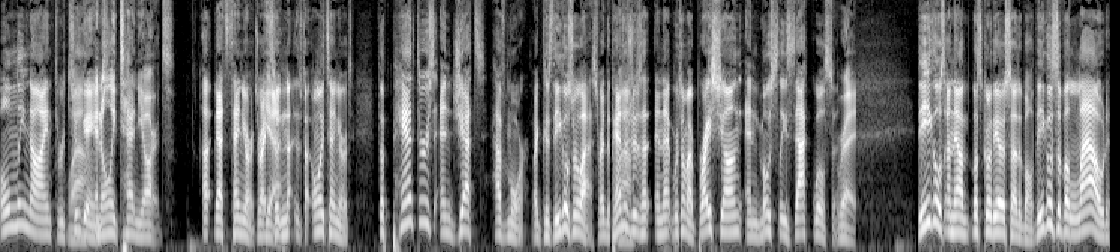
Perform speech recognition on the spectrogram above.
Only nine through two games, And only 10 yards. uh, that's 10 yards, right? So Yeah. n- only 10 yards. The Panthers and Jets have more, like because the Eagles are last, right? The Panthers Wow. is, and that we're talking about Bryce Young and mostly Zach Wilson. Right. The Eagles, and now let's go to the other side of the ball. The Eagles have allowed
